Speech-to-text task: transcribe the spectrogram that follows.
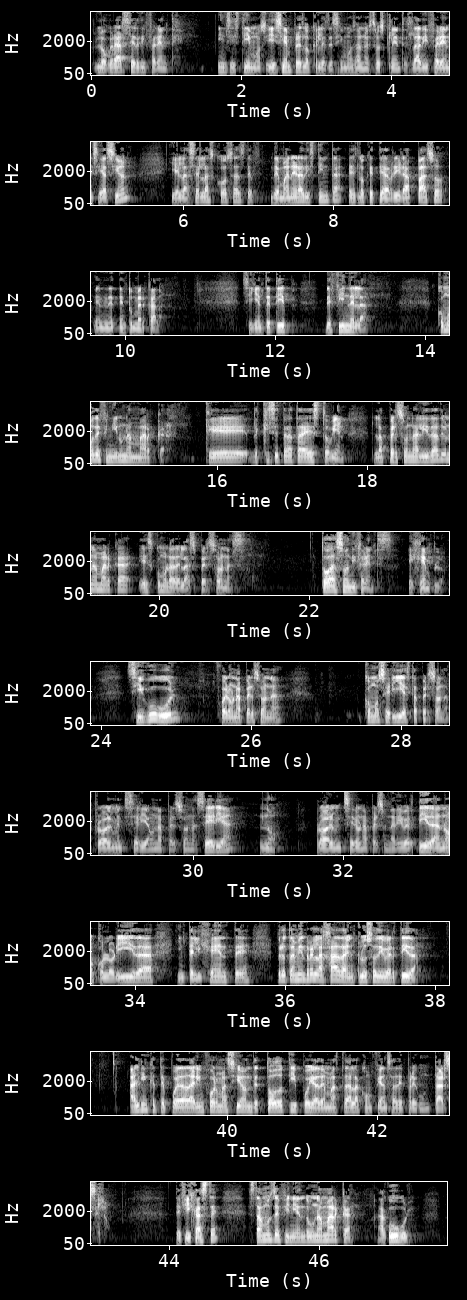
lograr ser diferente. Insistimos, y siempre es lo que les decimos a nuestros clientes, la diferenciación y el hacer las cosas de, manera distinta es lo que te abrirá paso en, tu mercado. Siguiente tip, defínela. ¿Cómo definir una marca? ¿De qué se trata esto? Bien, la personalidad de una marca es como la de las personas. Todas son diferentes. Ejemplo, si Google fuera una persona, ¿cómo sería esta persona? Probablemente sería una persona seria, no probablemente sería una persona divertida, ¿no? Colorida, inteligente, pero también relajada, incluso divertida. Alguien que te pueda dar información de todo tipo y además te da la confianza de preguntárselo. ¿Te fijaste? Estamos definiendo una marca, a Google,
